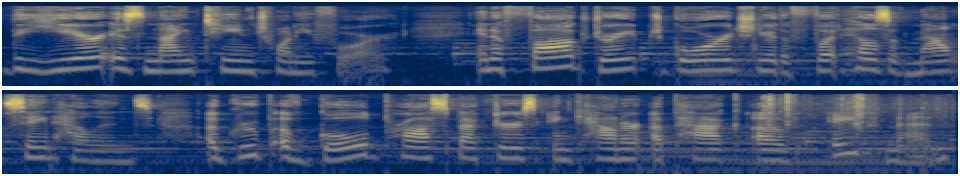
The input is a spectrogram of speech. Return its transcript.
The year is 1924. In a fog draped gorge near the foothills of Mount St. Helens, a group of gold prospectors encounter a pack of ape men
